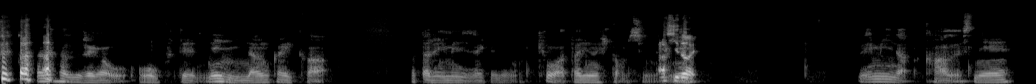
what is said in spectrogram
当たり外れが多くて、年に何回か当たるイメージだけど、今日は当たりの日かもしれない、ね。あ、ひどい。。で、みんなカードですね。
